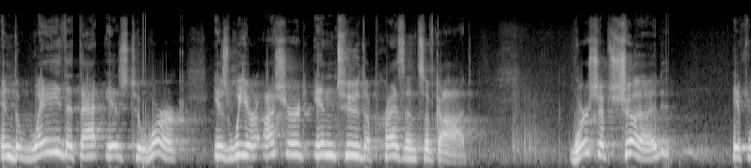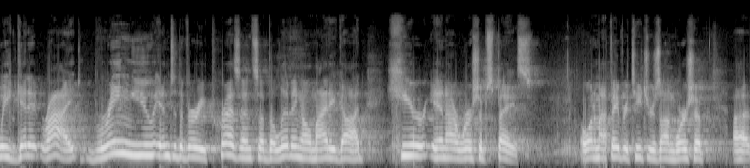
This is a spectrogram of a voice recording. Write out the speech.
And the way that that is to work is we are ushered into the presence of God. Worship should if we get it right, bring you into the very presence of the living Almighty God here in our worship space. One of my favorite teachers on worship, uh,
